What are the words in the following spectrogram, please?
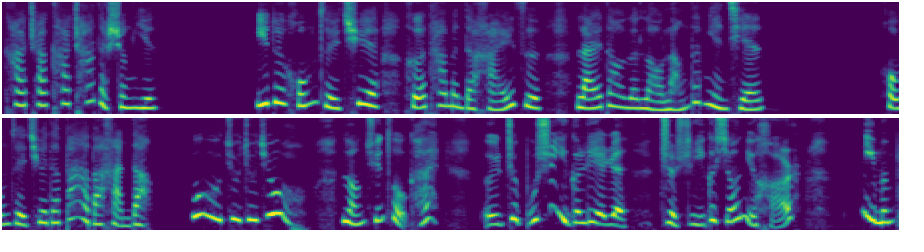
咔嚓咔嚓的声音。一对红嘴雀和他们的孩子来到了老狼的面前。红嘴雀的爸爸喊道。哦，救救救！狼群走开！呃，这不是一个猎人，这是一个小女孩。你们不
